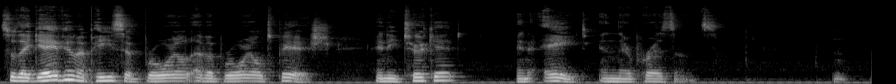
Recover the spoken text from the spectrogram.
So they gave him a piece of broiled of a broiled fish, and he took it and ate in their presence.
